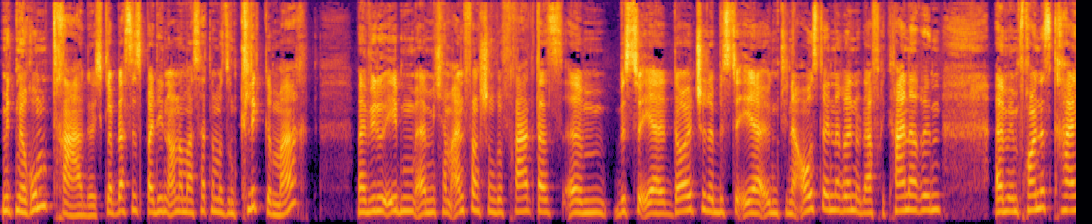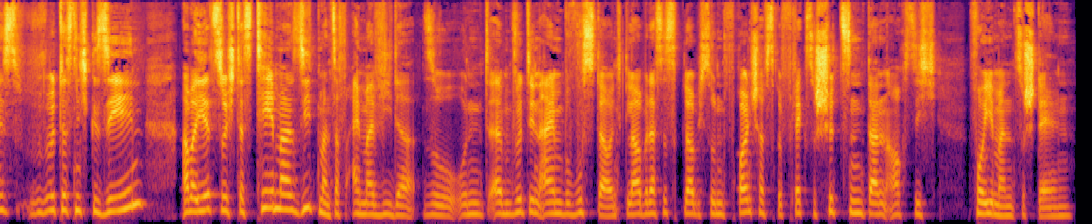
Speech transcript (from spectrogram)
mit mir rumtrage. Ich glaube, das ist bei denen auch nochmal, es hat nochmal so einen Klick gemacht. Weil wie du eben äh, mich am Anfang schon gefragt hast, ähm, bist du eher Deutsche oder bist du eher irgendwie eine Ausländerin oder Afrikanerin? Ähm, Im Freundeskreis wird das nicht gesehen, aber jetzt durch das Thema sieht man es auf einmal wieder so und ähm, wird in einem bewusster. Und ich glaube, das ist, glaube ich, so ein Freundschaftsreflex, so schützend dann auch sich vor jemanden zu stellen.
